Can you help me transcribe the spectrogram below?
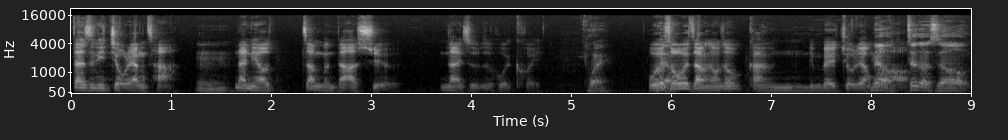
但是你酒量差，嗯，那你要这样跟大家 share，那你是不是会亏？会我有时候会这样想说，看林北酒量不没有好，这个时候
